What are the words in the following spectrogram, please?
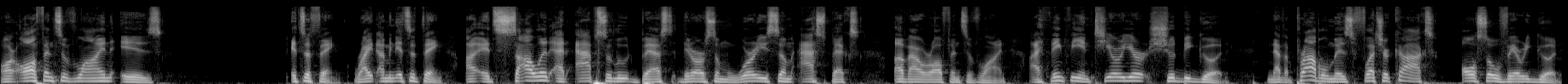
Our offensive line is. It's a thing, right? I mean, it's a thing. Uh, it's solid at absolute best. There are some worrisome aspects of our offensive line. I think the interior should be good. Now, the problem is Fletcher Cox, also very good.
